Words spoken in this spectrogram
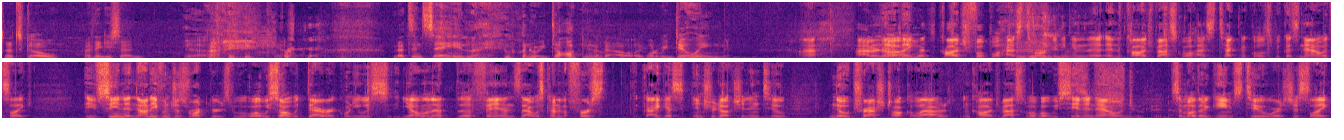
let's go. I think he said. Yeah. That's insane. Like what are we talking about? Like what are we doing? I, I don't know. Yeah, I then- guess college football has targeting, and the and the college basketball has technicals because now it's like you've seen it. Not even just Rutgers. Well, we saw it with Derek when he was yelling at the fans. That was kind of the first, I guess, introduction into no trash talk allowed in college basketball. But we've seen it now in Stupid. some other games too, where it's just like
